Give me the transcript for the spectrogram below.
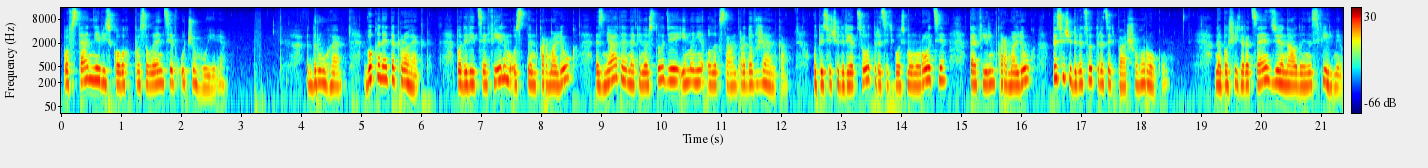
Повстання військових поселенців у Чугуєві. Друге. Виконайте проект. Подивіться фільм Устим Кармалюк, знятий на кіностудії імені Олександра Довженка у 1938 році та фільм Кармалюк 1931 року. Напишіть рецензію на один із фільмів.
